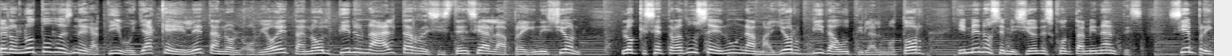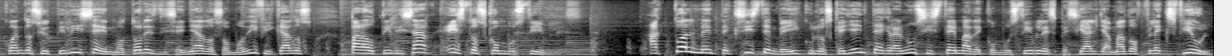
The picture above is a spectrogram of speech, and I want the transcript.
Pero no todo es negativo, ya que el etanol o bioetanol tiene una alta resistencia a la preignición, lo que se traduce en una mayor vida útil al motor y menos emisiones contaminantes, siempre y cuando se utilice en motores diseñados o modificados para utilizar estos combustibles. Actualmente existen vehículos que ya integran un sistema de combustible especial llamado Flex Fuel,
